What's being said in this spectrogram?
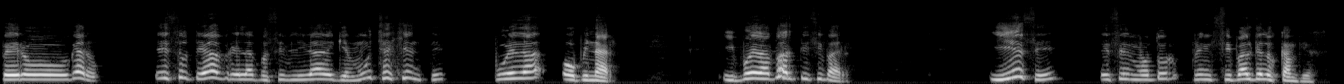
Pero claro, eso te abre la posibilidad de que mucha gente pueda opinar y pueda participar. Y ese es el motor principal de los cambios.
